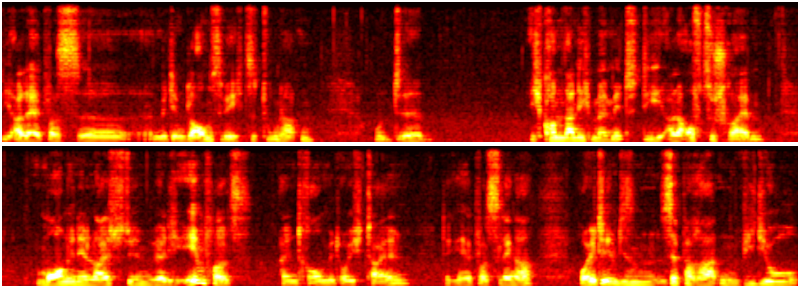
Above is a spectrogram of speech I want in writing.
die alle etwas äh, mit dem Glaubensweg zu tun hatten. Und äh, ich komme da nicht mehr mit, die alle aufzuschreiben. Morgen in den Livestream werde ich ebenfalls einen Traum mit euch teilen. Der ging etwas länger. Heute in diesem separaten Video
